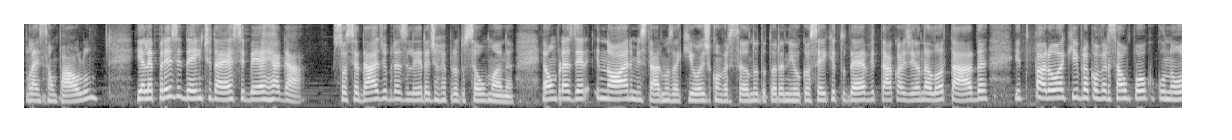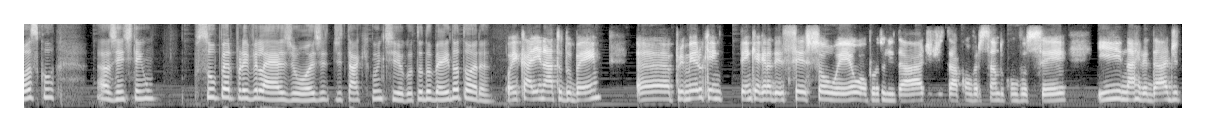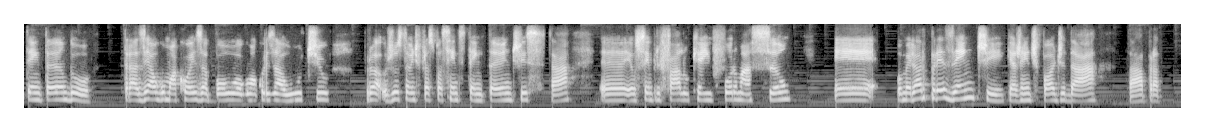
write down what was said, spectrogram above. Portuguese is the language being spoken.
lá em São Paulo, e ela é presidente da SBRH, Sociedade Brasileira de Reprodução Humana. É um prazer enorme estarmos aqui hoje conversando, doutora Nilka. Eu sei que tu deve estar com a agenda lotada e tu parou aqui para conversar um pouco conosco a gente tem um super privilégio hoje de estar aqui contigo. Tudo bem, doutora? Oi, Karina, tudo bem? Uh, primeiro, quem tem que agradecer sou eu, a oportunidade de estar conversando com você e, na realidade, tentando trazer alguma coisa boa, alguma coisa útil, justamente para as pacientes tentantes, tá? Uh, eu sempre falo que a informação é o melhor presente que a gente pode dar, tá?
